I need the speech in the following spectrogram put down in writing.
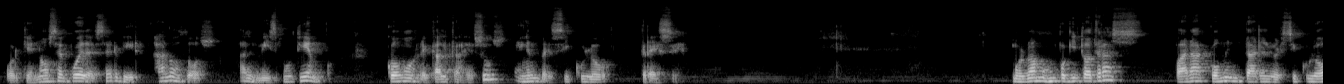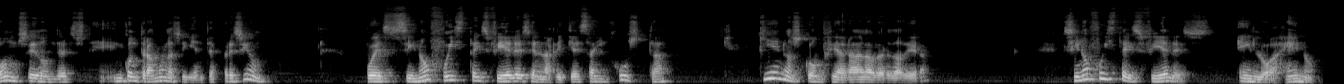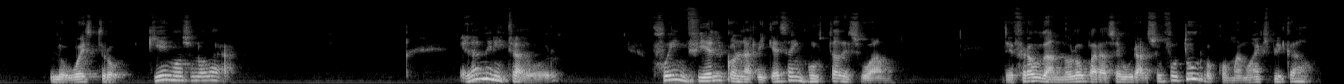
porque no se puede servir a los dos al mismo tiempo, como recalca Jesús en el versículo 13. Volvamos un poquito atrás para comentar el versículo 11 donde encontramos la siguiente expresión. Pues si no fuisteis fieles en la riqueza injusta, ¿quién os confiará la verdadera? Si no fuisteis fieles en lo ajeno, lo vuestro, ¿quién os lo dará? El administrador fue infiel con la riqueza injusta de su amo, defraudándolo para asegurar su futuro, como hemos explicado.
